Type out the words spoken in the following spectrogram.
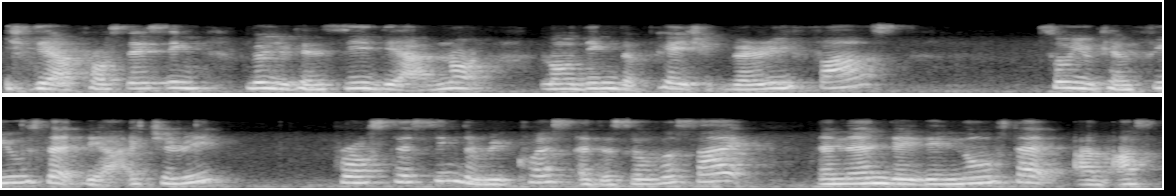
if they are processing, then you can see they are not loading the page very fast. So you can feel that they are actually processing the request at the server side, and then they, they know that I'm ask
